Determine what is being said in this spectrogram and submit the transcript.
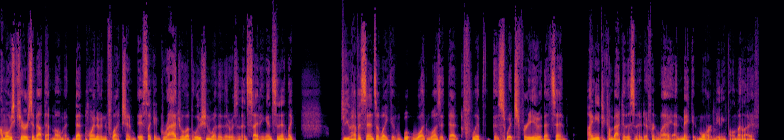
I'm always curious about that moment, that point of inflection. It's like a gradual evolution, whether there was an inciting incident. Like, do you have a sense of like w- what was it that flipped the switch for you that said i need to come back to this in a different way and make it more meaningful in my life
